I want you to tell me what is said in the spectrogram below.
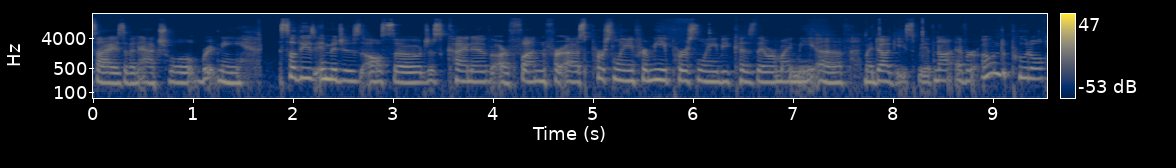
size of an actual Brittany. So these images also just kind of are fun for us personally, for me personally, because they remind me of my doggies. We have not ever owned a poodle,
